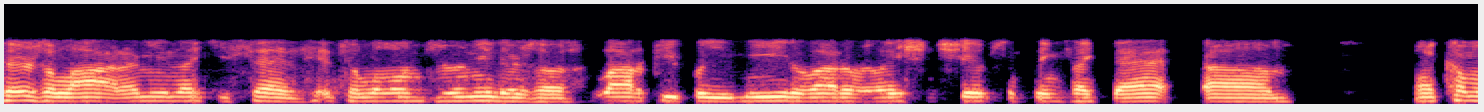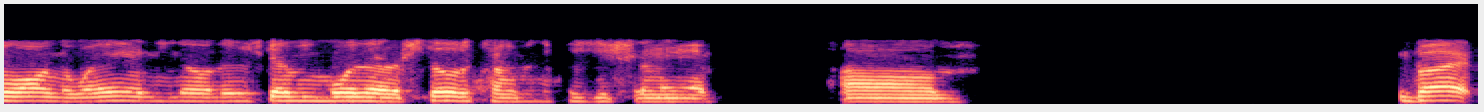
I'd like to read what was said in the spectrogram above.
there's a lot. I mean, like you said, it's a long journey. There's a lot of people you meet, a lot of relationships and things like that. Um, that come along the way, and you know, there's going to be more that are still to come in the position I am. Um, but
